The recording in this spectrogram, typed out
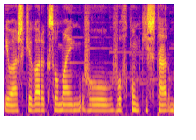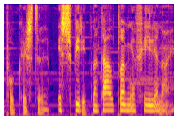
Eu acho que agora que sou mãe vou, vou reconquistar um pouco este, este espírito de Natal pela minha filha, não é?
